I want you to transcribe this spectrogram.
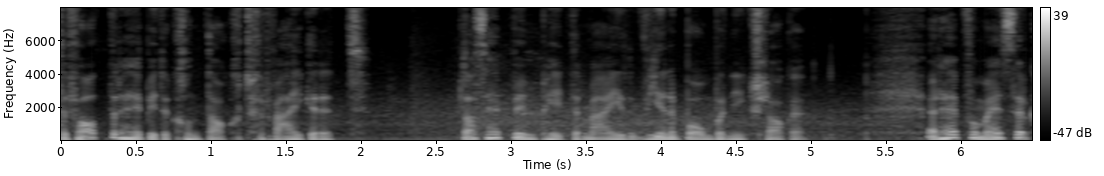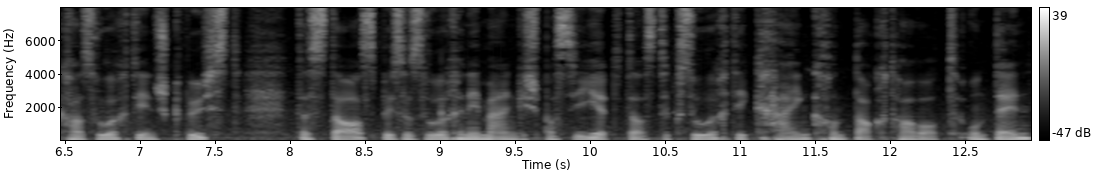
der Vater habe den Kontakt verweigert. Das hat beim Peter Meyer wie eine Bombe eingeschlagen. Er hat vom SRK Suchdienst gewusst, dass das bei so Suchen manchmal passiert, dass der Gesuchte keinen Kontakt haben will. Und dann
